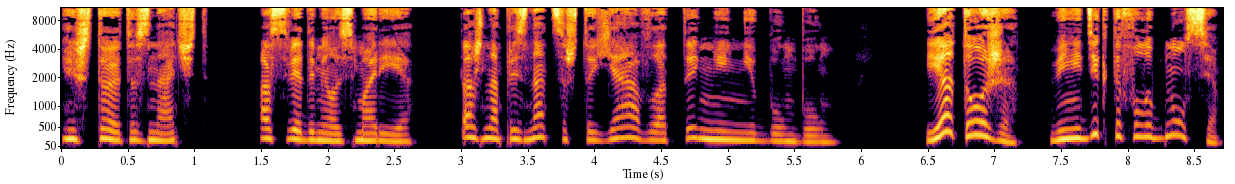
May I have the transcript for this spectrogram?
«И что это значит?» — осведомилась Мария. Должна признаться, что я в латыни не бум-бум. «Я тоже», — Венедиктов улыбнулся.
